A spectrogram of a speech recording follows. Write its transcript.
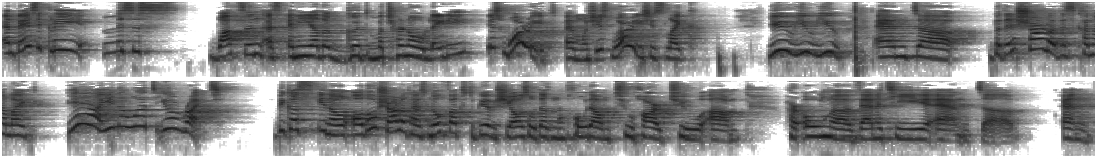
and basically Mrs. Watson, as any other good maternal lady, is worried. And when she's worried, she's like, you, you, you. And, uh, but then Charlotte is kind of like, yeah, you know what? You're right. Because, you know, although Charlotte has no fucks to give, she also doesn't hold on too hard to, um, her own uh, vanity and, uh, and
